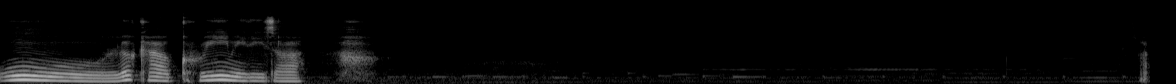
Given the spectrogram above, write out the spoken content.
Ooh, look how creamy these are. That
